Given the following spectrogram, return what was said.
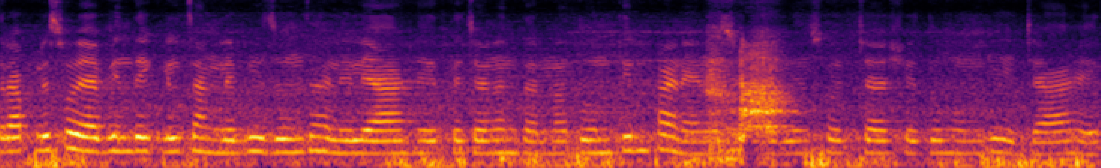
तर आपले सोयाबीन देखील चांगले भिजून झालेले आहेत. त्याच्यानंतरनं दोन तीन पाण्याने सोयाबीन स्वच्छ असे धुवून घ्यायचे आहेत.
